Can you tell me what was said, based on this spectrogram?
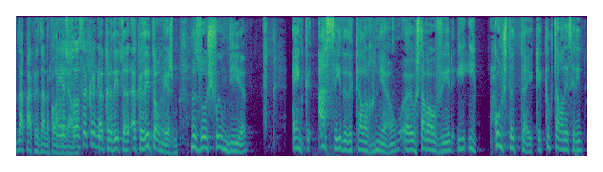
dá para acreditar na palavra Sim, as dela. pessoas acreditam. Acredita, acreditam mesmo. Mas hoje foi um dia em que, à saída daquela reunião, eh, eu estava a ouvir e, e constatei que aquilo que estava ali a ser dito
